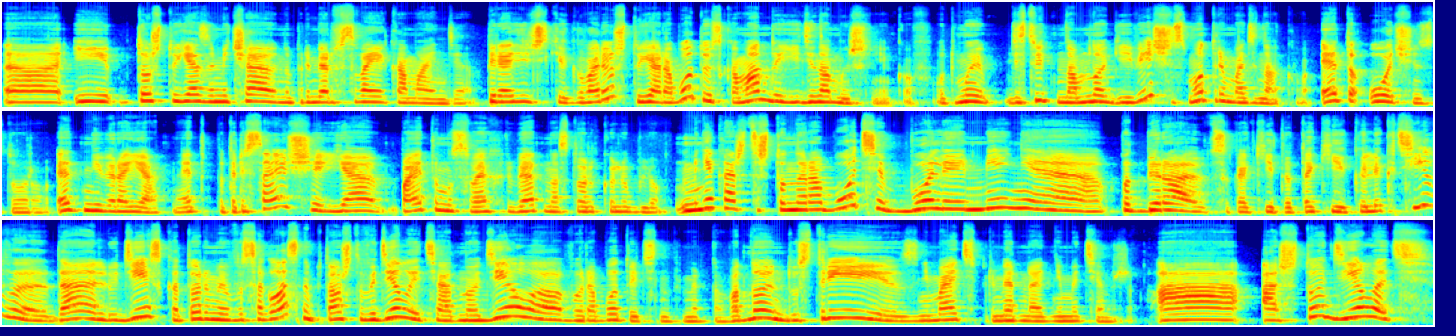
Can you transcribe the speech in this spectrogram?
э, и то, что я замечаю, например, в своей команде. Периодически говорю, что я работаю с командой единомышленников. Вот мы действительно на многие вещи смотрим одинаково. Это очень здорово, это невероятно, это потрясающе. Я поэтому своих ребят настолько люблю. Мне кажется, что на работе более-менее подбираются какие-то такие коллективы, да, людей, с которыми вы согласны, потому что вы делаете одно дело, вы работаете, например, там, в одной индустрии, занимаетесь примерно одним и тем же. А, а что делать делать,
